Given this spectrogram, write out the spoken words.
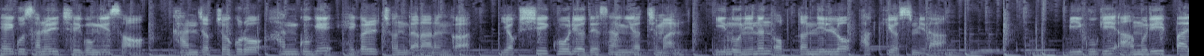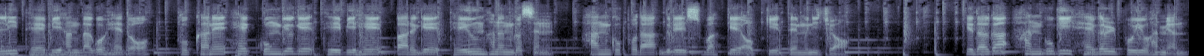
핵우산을 제공해서 간접적으로 한국에 핵을 전달하는 것 역시 고려 대상이었지만 이 논의는 없던 일로 바뀌었습니다. 미국이 아무리 빨리 대비한다고 해도 북한의 핵 공격에 대비해 빠르게 대응하는 것은 한국보다 느릴 수밖에 없기 때문이죠. 게다가 한국이 핵을 보유하면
